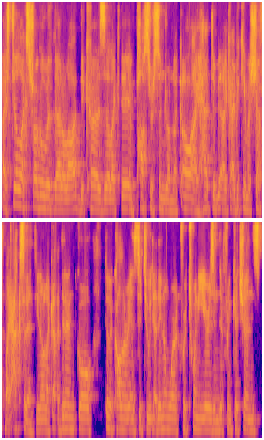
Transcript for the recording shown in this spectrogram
I still like struggle with that a lot because uh, like the imposter syndrome, like, oh, I had to be like, I became a chef by accident, you know, like I didn't go to the Culinary Institute. I didn't work for 20 years in different kitchens.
